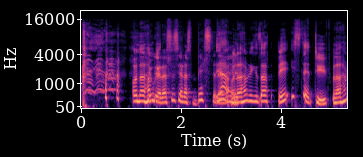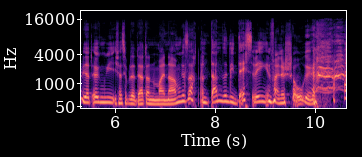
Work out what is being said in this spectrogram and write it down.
Und dann haben Junge, die, das ist ja das Beste der ja, Welt. und dann haben die gesagt, wer ist der Typ? Und dann haben die das irgendwie, ich weiß nicht, ob der, der hat dann meinen Namen gesagt und dann sind die deswegen in meine Show gegangen.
